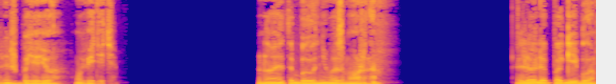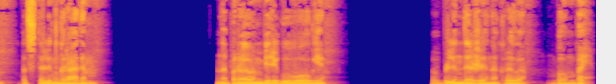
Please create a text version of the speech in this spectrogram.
Лишь бы ее увидеть. Но это было невозможно. Лёля погибла под Сталинградом, на правом берегу Волги — в блиндаже накрыло бомбой.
